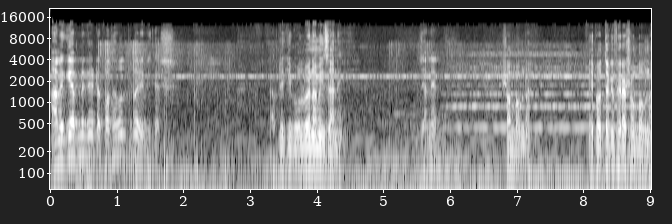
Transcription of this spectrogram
আমি কি আপনাকে একটা কথা বলতে পারি বিকাশ? আপনি কি বলবেন আমি জানি। জানেন? সম্ভব না। এ পথ থেকে ফেরা সম্ভব না।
